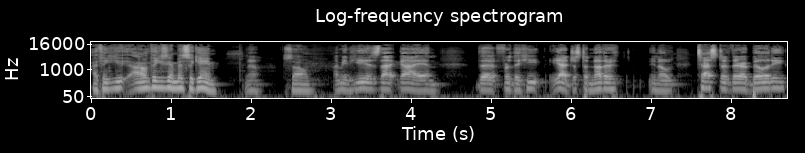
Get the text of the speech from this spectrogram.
I think he, I don't think he's gonna miss a game. No. So I mean, he is that guy, and the for the Heat, yeah, just another you know test of their ability.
